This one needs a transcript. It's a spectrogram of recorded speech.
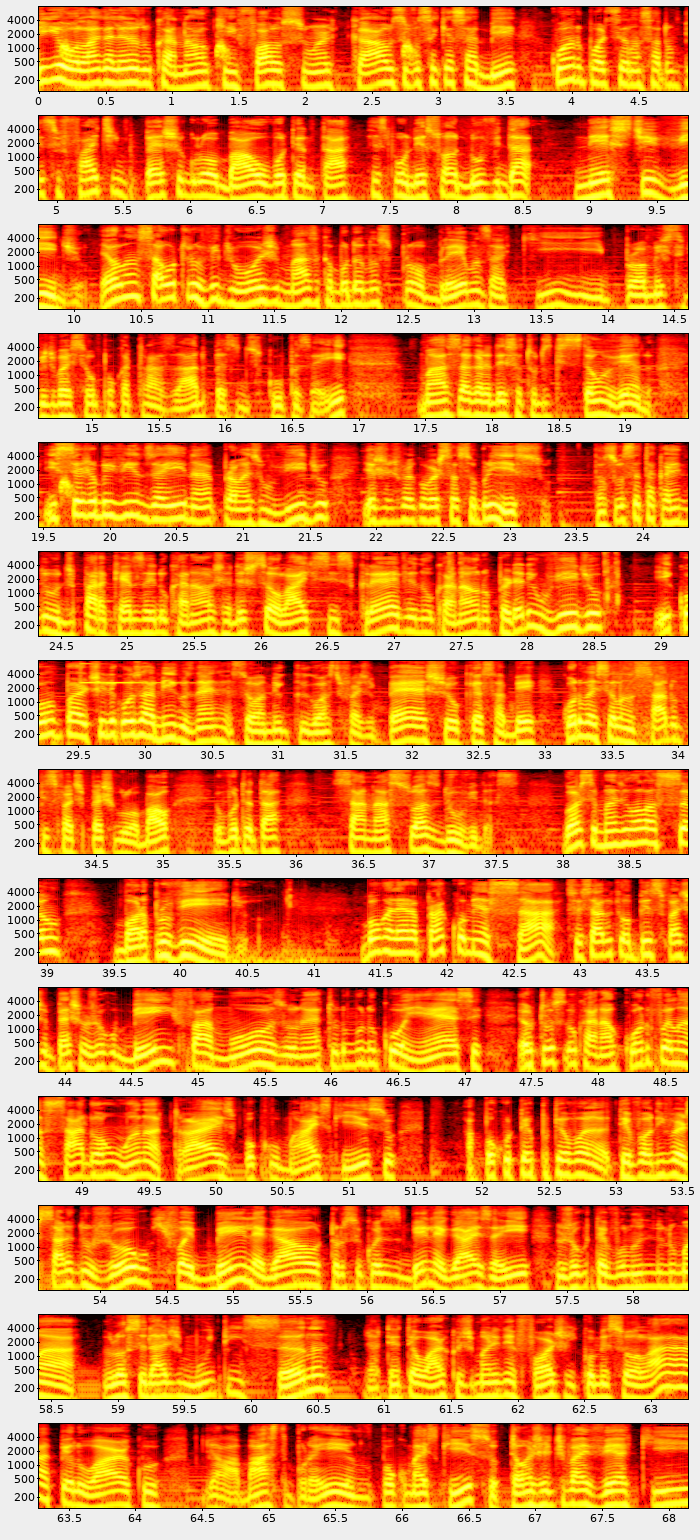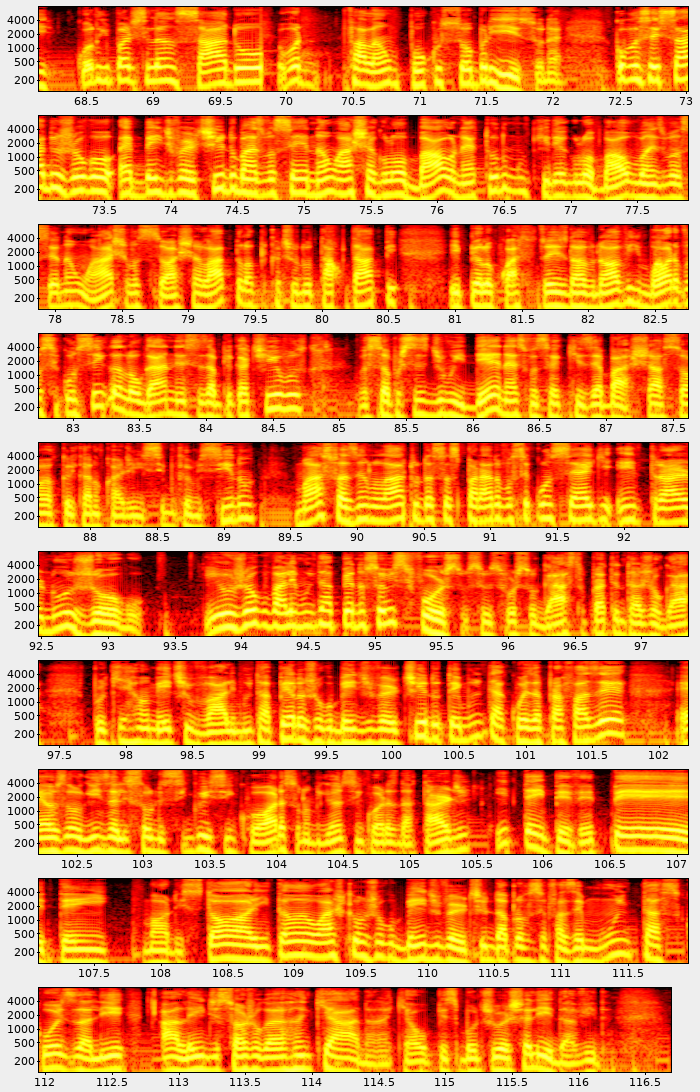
E olá galera do canal, quem fala é o Sr. Carlos. Se você quer saber quando pode ser lançado um PC Fighting Pass global, vou tentar responder sua dúvida neste vídeo. Eu vou lançar outro vídeo hoje, mas acabou dando uns problemas aqui e provavelmente esse vídeo vai ser um pouco atrasado, peço desculpas aí, mas agradeço a todos que estão vendo. E sejam bem-vindos aí, né, para mais um vídeo e a gente vai conversar sobre isso. Então se você está caindo de paraquedas aí no canal, já deixa o seu like, se inscreve no canal, não perder nenhum vídeo e compartilhe com os amigos, né? Seu amigo que gosta de Fighting Pass ou quer saber quando vai ser lançado o PS Fighting Pass Global, eu vou tentar sanar suas dúvidas. Gosta de mais enrolação? Bora pro vídeo. Bom, galera, para começar, vocês sabem que o PS Fighting Pass é um jogo bem famoso, né? Todo mundo conhece. Eu trouxe no canal quando foi lançado há um ano atrás, pouco mais que isso. Há pouco tempo teve, teve o aniversário do jogo, que foi bem legal, trouxe coisas bem legais aí. O jogo está evoluindo numa velocidade muito insana. Já tem até o arco de Marineford que começou lá pelo arco de Alabasta por aí, um pouco mais que isso. Então a gente vai ver aqui quando que pode ser lançado. Eu vou falar um pouco sobre isso, né? Como vocês sabem, o jogo é bem divertido, mas você não acha global, né? Todo mundo queria global, mas você não acha, você só acha lá pelo aplicativo do TapTap e pelo 4399, embora você consiga logar nesses aplicativos, você só precisa de um ID, né? Se você quiser baixar, só clicar no card em cima que eu ensino. Mas fazendo lá todas essas paradas, você consegue entrar no jogo. E o jogo vale muito a pena o seu esforço, o seu esforço gasto para tentar jogar, porque realmente vale muito a pena. O jogo bem divertido, tem muita coisa para fazer. É, os logins ali são de 5 em 5 horas, se não me engano, 5 horas da tarde. E tem PVP, tem modo história. Então eu acho que é um jogo bem divertido, dá para você fazer muitas coisas ali, além de só jogar ranqueada, né, que é o Peace Boat Rush ali da vida.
